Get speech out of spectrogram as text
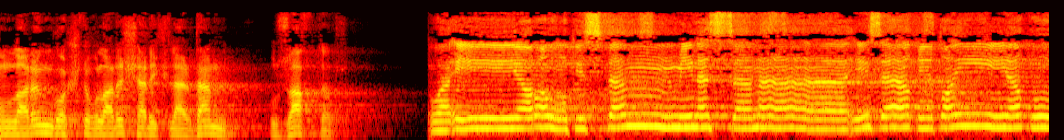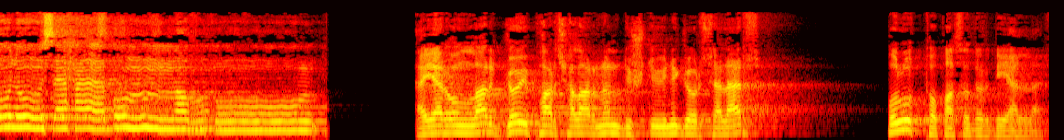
onların qoşduqları şəriklərdən uzaqdır. وَإِن يَرَوْا كِسْفًا مِّنَ السَّمَاءِ سَاقِطًا يَقُولُوا سَحَابٌ مَّرْكُومٌ Əgər onlar göy parçalarının düşdüyünü görsələr, bulud topasıdır deyərlər.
